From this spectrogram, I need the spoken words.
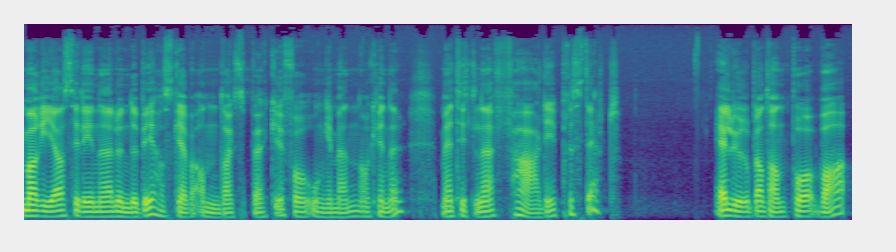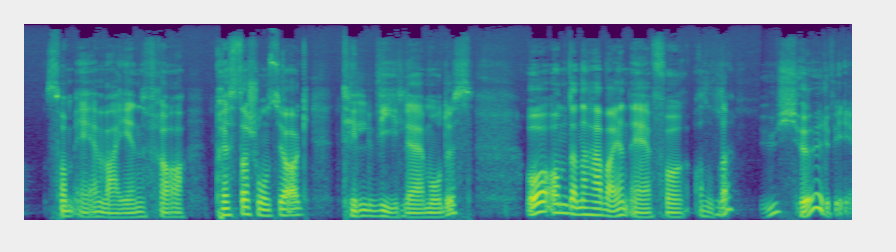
Maria Celine Lundeby har skrevet andagsbøker for unge menn og kvinner med titlene 'Ferdig prestert'. Jeg lurer blant annet på hva som er veien fra prestasjonsjag til hvilemodus, og om denne her veien er for alle. Nu kjører vi!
